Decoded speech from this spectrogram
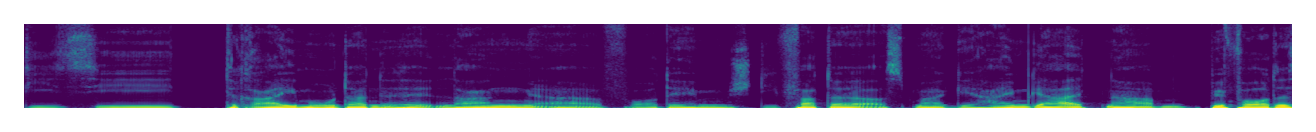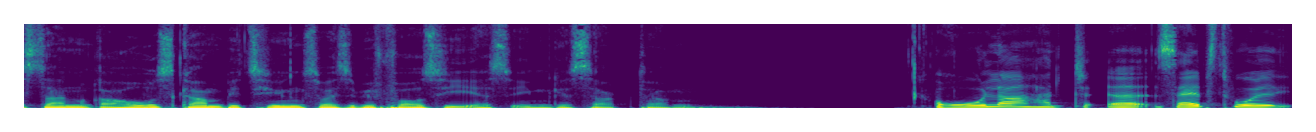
die sie drei Monate lang äh, vor dem Stiefvater erstmal geheim gehalten haben, bevor das dann rauskam, beziehungsweise bevor sie es ihm gesagt haben. Rola hat äh, selbst wohl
